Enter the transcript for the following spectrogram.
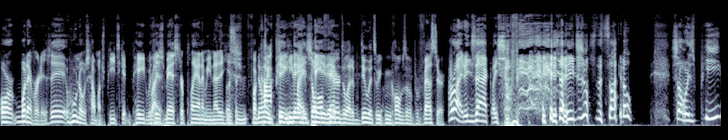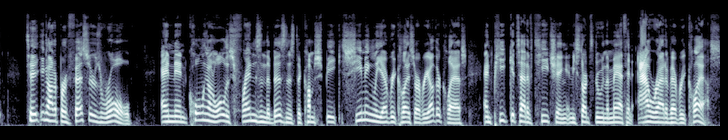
Or whatever it is. Eh, who knows how much Pete's getting paid with Right. his master plan? I mean, uh, he's Listen, Pete, concocting he might days pay off them here. to let him do it so he can call himself a professor. Right, exactly. So he just wants the title. So is Pete taking on a professor's role and then calling on all his friends in the business to come speak seemingly every class or every other class, and Pete gets out of teaching and he starts doing the math an hour out of every class.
